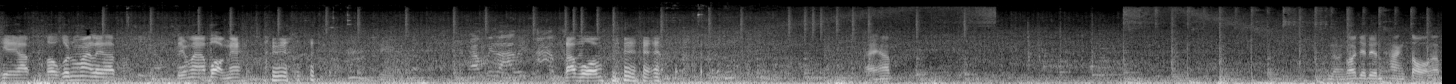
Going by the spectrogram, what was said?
เคครับ ขอบคุณมากเลยครับ เดี๋ยวมาบอกนะทำเวลาไปข้ามครับผมไปครับเราก็จะเดินทางต่อครับ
